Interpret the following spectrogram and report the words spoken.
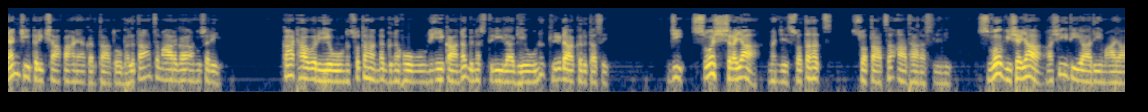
त्यांची परीक्षा पाहण्याकरता तो भलताच मार्ग अनुसरे. काठावर येऊन स्वतः नग्न होऊन एका नग्न स्त्रीला घेऊन क्रीडा करत असे. जी स्वश्रया म्हणजे स्वतःच स्वतःचा आधार असलेली. स्वविषया अशी ती आधी माया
